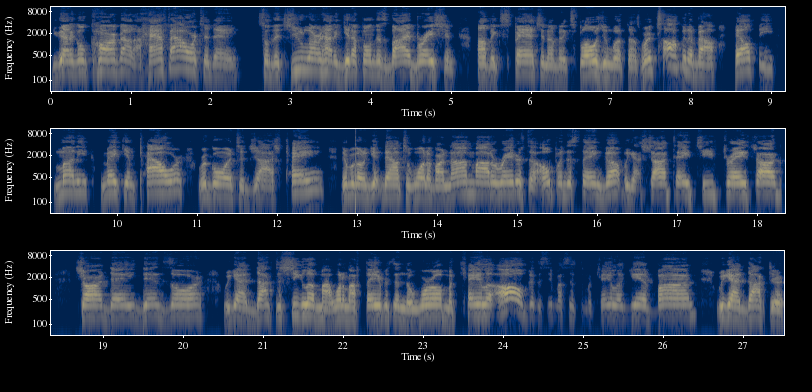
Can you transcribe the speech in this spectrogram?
You got to go carve out a half hour today so that you learn how to get up on this vibration of expansion, of explosion with us. We're talking about healthy money making power. We're going to Josh Payne. Then we're going to get down to one of our non moderators to open this thing up. We got Shantae, Chief Train, Shard, Sharday, Denzor. We got Dr. Sheila, my one of my favorites in the world, Michaela. Oh, good to see my sister Michaela again. Vaughn. We got Dr.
